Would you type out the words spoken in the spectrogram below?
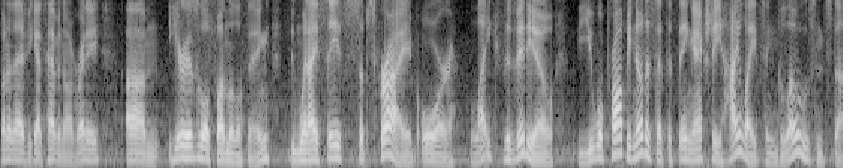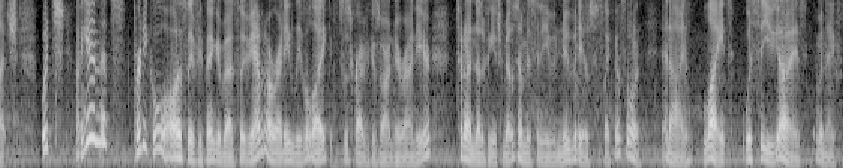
One of that, if you guys haven't already, um, here is a little fun little thing. When I say subscribe or like the video, you will probably notice that the thing actually highlights and glows and such, which, again, that's pretty cool, honestly, if you think about it. So if you haven't already, leave a like, subscribe if you guys are new around here, turn on notification bells so you don't miss any new videos just like this one. And I, Light, will see you guys in my next.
